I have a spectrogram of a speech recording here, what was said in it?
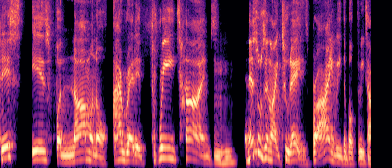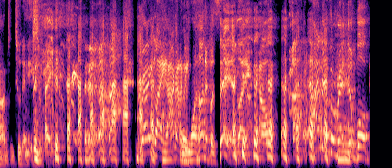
this is phenomenal. I read it three times. Mhm. And this was in like two days. Bro, I ain't read the book three times in two days, right? right? Like, I gotta be 100%. Like, you know, I never read the book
